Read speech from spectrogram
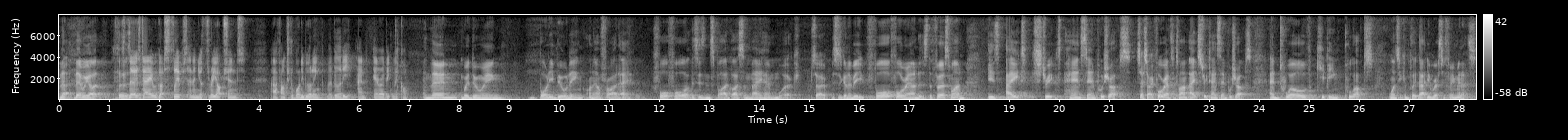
No, then we got Thursday. Thursday we've got slips, and then your three options: uh, functional bodybuilding, mobility, and aerobic metcon. And then we're doing bodybuilding on our Friday, 4 4. This is inspired by some mayhem work. So this is going to be four four rounders. The first one is eight strict handstand push ups. So, sorry, four rounds of time, eight strict handstand push ups, and 12 kipping pull ups. Once you complete that, you'll rest for three minutes.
